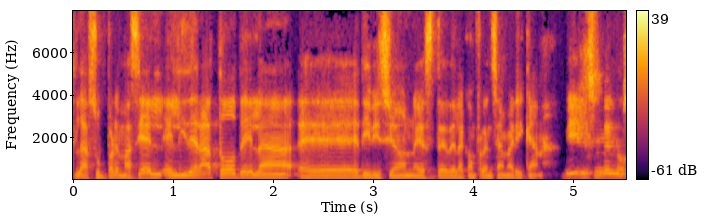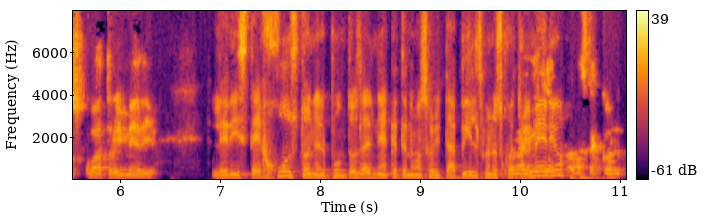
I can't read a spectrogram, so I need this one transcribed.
la supremacía, el, liderato de la eh, división este de la conferencia americana. Bills menos cuatro y medio. Le diste justo en el punto, es la línea que tenemos ahorita, Bills menos cuatro y medio. Hasta con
